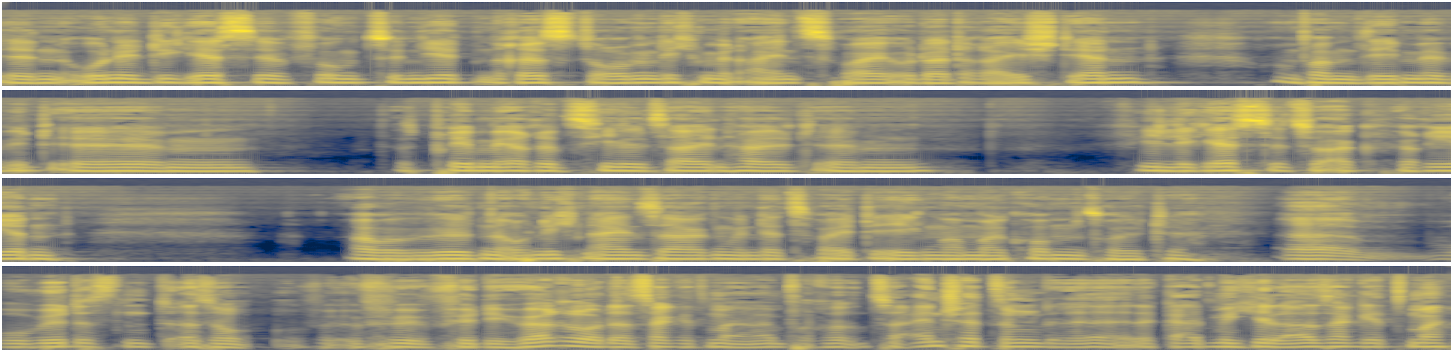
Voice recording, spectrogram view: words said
denn ohne die Gäste funktioniert ein Restaurant nicht mit ein, zwei oder drei Sternen. Und von dem her wird ähm, das primäre Ziel sein, halt ähm, viele Gäste zu akquirieren. Aber wir würden auch nicht Nein sagen, wenn der zweite irgendwann mal kommen sollte. Äh, wo würdest du, also für, für die Hörer oder sag jetzt mal einfach zur Einschätzung, äh, Galt Michela, sag jetzt mal,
